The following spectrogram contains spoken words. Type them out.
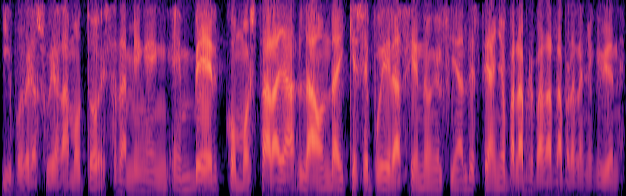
y volver a subir a la moto, está también en, en ver cómo está la, la onda y qué se puede ir haciendo en el final de este año para prepararla para el año que viene.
